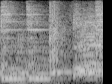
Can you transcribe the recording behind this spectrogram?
Thank you.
